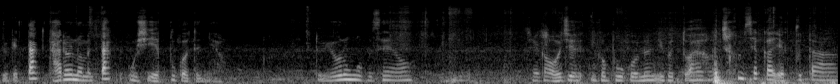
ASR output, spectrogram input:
이렇게 딱 다려놓으면 딱 옷이 예쁘거든요. 또 이런 거 보세요. 제가 어제 이거 보고는 이것도 아, 참 색깔 예쁘다.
